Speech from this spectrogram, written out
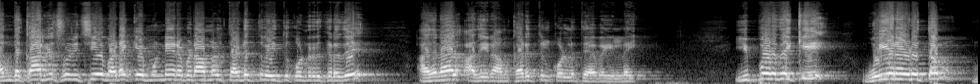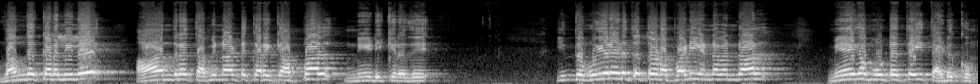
அந்த காற்று சுழற்சியை வடக்கே முன்னேற விடாமல் தடுத்து வைத்துக் கொண்டிருக்கிறது. அதனால் அதை நாம் கருத்தில் கொள்ள தேவையில்லை. இப்பொழுதைக்கு உயரழுத்தம் வங்கக்கடலிலே ஆந்திர தமிழ்நாட்டு கரைக்கு அப்பால் நீடிக்கிறது. இந்த உயரழுத்தத்தோட பணி என்னவென்றால் மேகமூட்டத்தை தடுக்கும்.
